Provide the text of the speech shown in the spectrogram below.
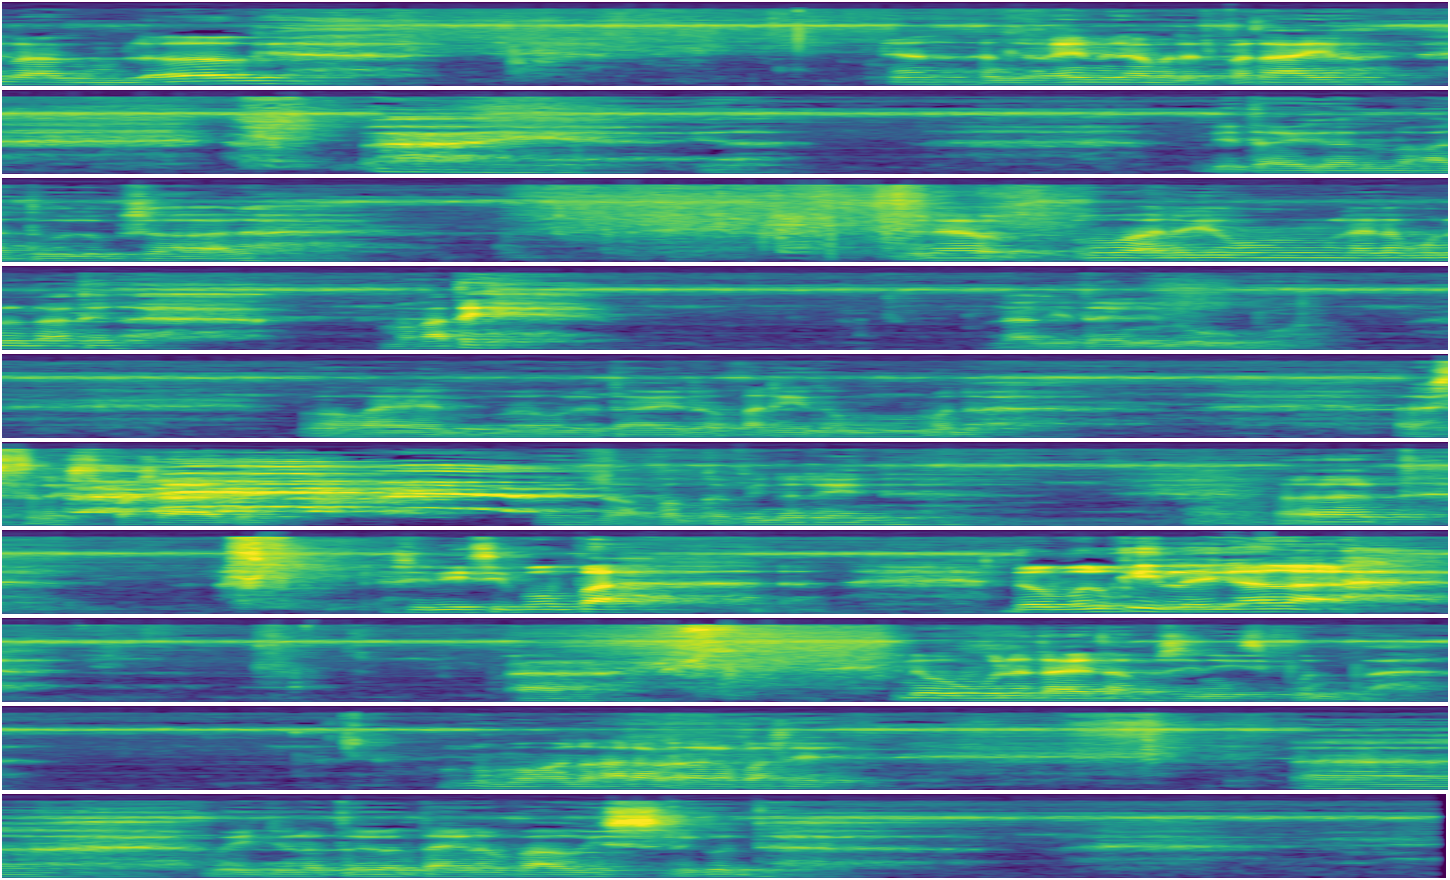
panibagong vlog. Yan, hanggang ngayon minamalat pa tayo. Ay, yan. Hindi tayo gano'n makatulog sa ano. Na, ano yung lalamunan natin? Makati. Lagi tayong inuubo. O kaya bumawala tayo ng kaninang ano, alas stress pasado. Ayun, nakapagkapi na rin. At sinisipon pa. Double kill, eh nga Ah, inuubo na tayo tapos sinisipon pa. Nung mga nakarang araw kasi, ah, medyo natuyon tayo ng pawis likod.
